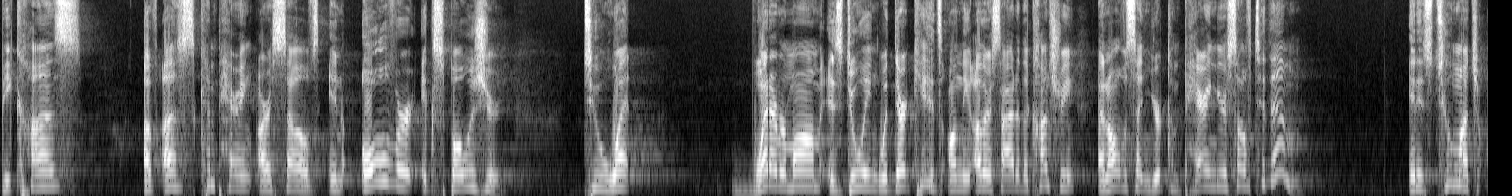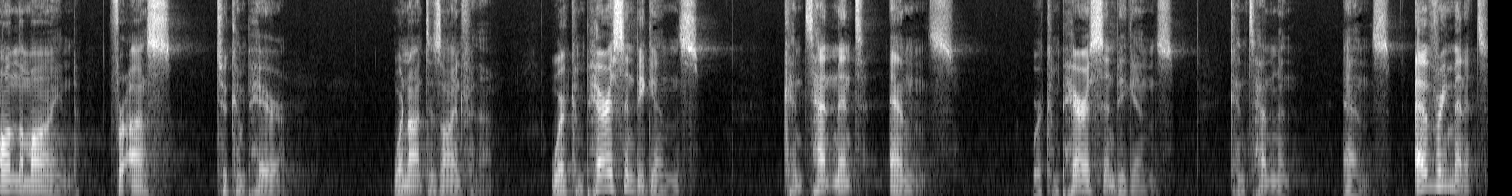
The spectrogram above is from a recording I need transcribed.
because of us comparing ourselves in overexposure to what whatever mom is doing with their kids on the other side of the country, and all of a sudden you're comparing yourself to them. It is too much on the mind for us to compare. We're not designed for that. Where comparison begins, contentment ends. Where comparison begins, contentment ends. Every minute,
